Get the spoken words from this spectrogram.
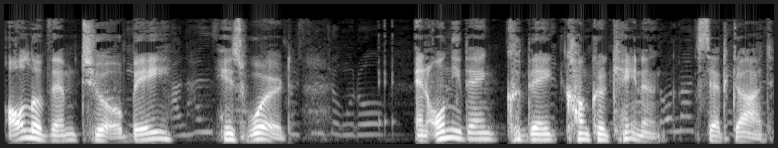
all of them to obey His word, and only then could they conquer Canaan, said God.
